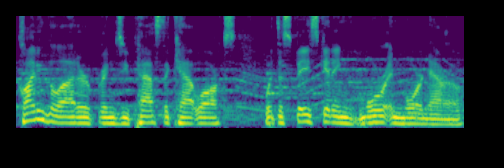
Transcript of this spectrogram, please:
Climbing the ladder brings you past the catwalks, with the space getting more and more narrow.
